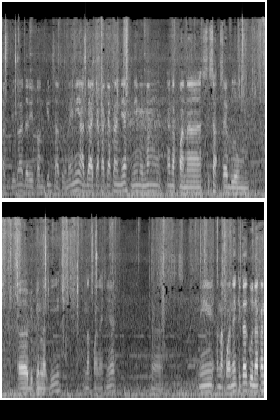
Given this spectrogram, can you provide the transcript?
Ada juga dari tonkin satu. Nah ini agak acak-acakan ya. Ini memang anak panah sisa. Saya belum uh, bikin lagi anak panahnya nah ini anak panah kita gunakan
